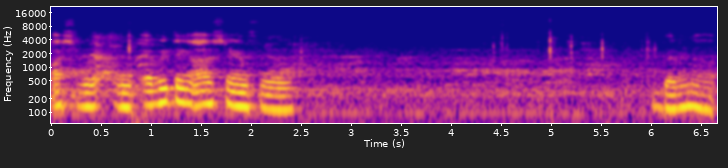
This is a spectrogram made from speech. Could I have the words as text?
I swear on everything I stand for. Better not.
